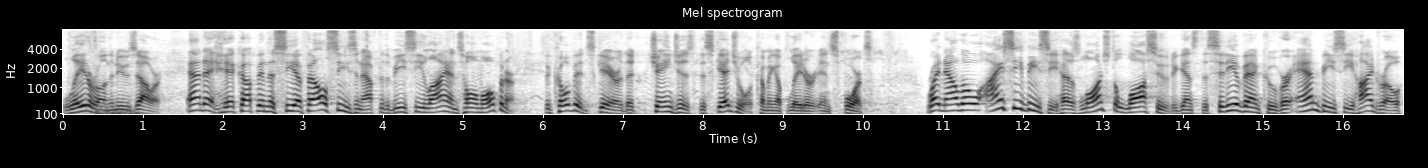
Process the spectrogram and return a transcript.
later on the news hour. And a hiccup in the CFL season after the BC Lions home opener. The COVID scare that changes the schedule coming up later in sports. Right now, though, ICBC has launched a lawsuit against the City of Vancouver and BC Hydro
